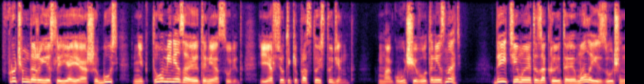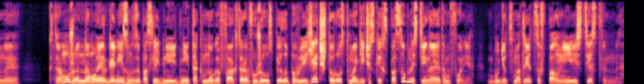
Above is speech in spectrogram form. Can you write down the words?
Впрочем, даже если я и ошибусь, никто меня за это не осудит, я все-таки простой студент. Могу чего-то не знать. Да и тема эта закрытая, малоизученная. К тому же на мой организм за последние дни так много факторов уже успело повлиять, что рост магических способностей на этом фоне будет смотреться вполне естественно.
